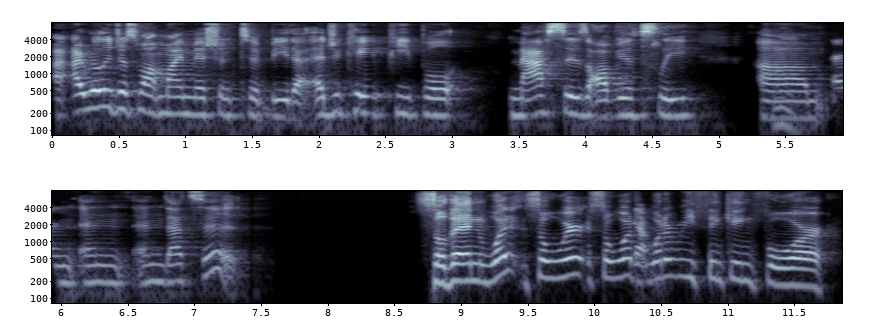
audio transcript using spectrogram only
I really just want my mission to be to educate people, masses, obviously. Hmm. Um, mm. and, and, and that's it. So then what, so where, so what, yeah. what are we thinking for,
